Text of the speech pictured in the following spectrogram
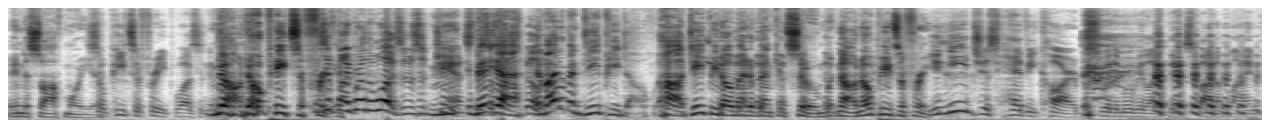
into sophomore year. So pizza frite wasn't it? no, no pizza As if my brother was, there was a chance. There's may- a yeah, it might have been DP dough. Uh, DP dough might have been consumed, but no, no pizza free. You need just heavy carbs with a movie like this, bottom line.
